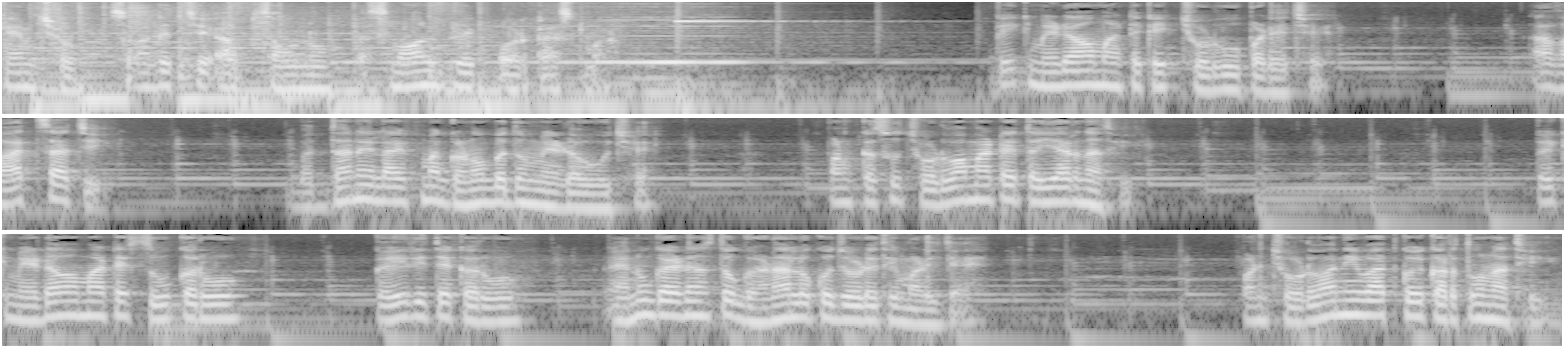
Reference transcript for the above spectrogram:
કેમ છો? સ્વાગત છે આપ સૌનું સ્મોલ બ્રેક પોડકાસ્ટમાં કંઈક મેળવવા માટે કંઈક છોડવું પડે છે. આ વાત સાચી. બધાને લાઈફમાં ઘણું બધું મેળવવું છે. પણ કશું છોડવા માટે તૈયાર નથી. કંઈક મેળવવા માટે શું કરવું? કઈ રીતે કરવું? એનું ગાઈડન્સ તો ઘણા લોકો જોડેથી મળી જાય. પણ છોડવાની વાત કોઈ કરતું નથી.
